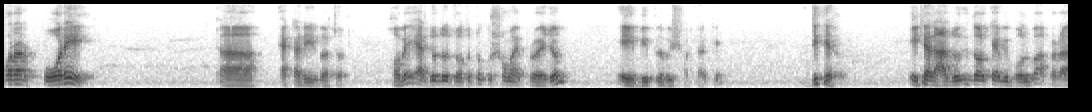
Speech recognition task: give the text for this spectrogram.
করার পরে একটা নির্বাচন হবে। এর জন্য যতটুকু সময় প্রয়োজন এই বিপ্লবী সরকারকে দিতে হবে। এটা রাজনৈতিক দলকে আমি বলব, আপনারা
